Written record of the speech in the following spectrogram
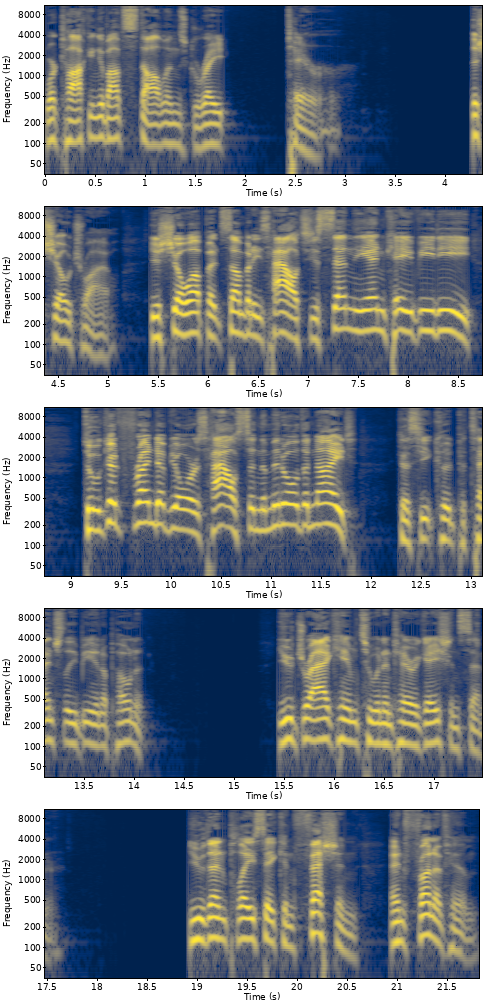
we're talking about Stalin's great terror the show trial. You show up at somebody's house, you send the NKVD to a good friend of yours' house in the middle of the night because he could potentially be an opponent. You drag him to an interrogation center. You then place a confession in front of him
